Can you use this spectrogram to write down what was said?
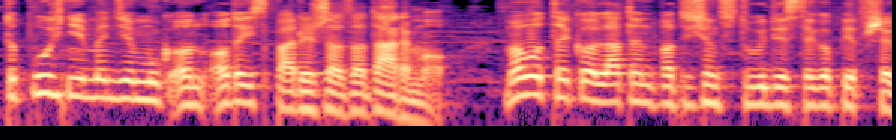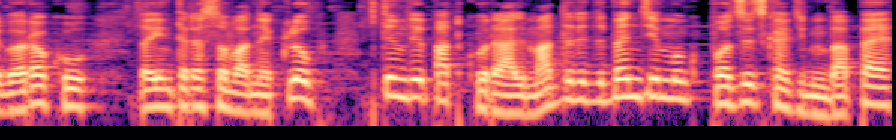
to później będzie mógł on odejść z Paryża za darmo. Mało tego, latem 2021 roku zainteresowany klub, w tym wypadku Real Madryt, będzie mógł pozyskać Mbappé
